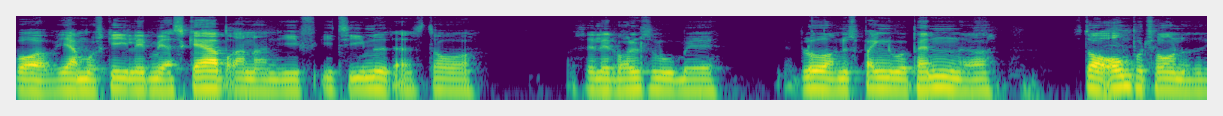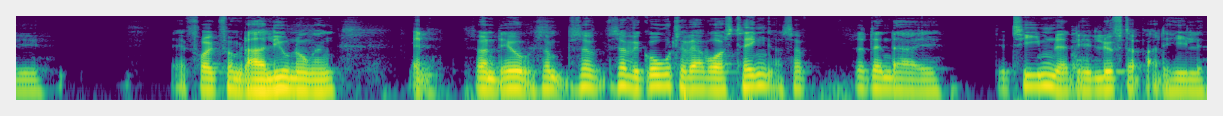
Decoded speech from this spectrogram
hvor jeg måske lidt mere skærebrænderen i, i teamet, der står og ser lidt voldsomt ud med, med blodårene springende ud af panden, og står oven på tårnet i ja, frygt for mit eget liv nogle gange. Men sådan, det er jo, så, så, så er vi gode til hver vores ting, og så, så den der, øh, det team der, det løfter bare det hele.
